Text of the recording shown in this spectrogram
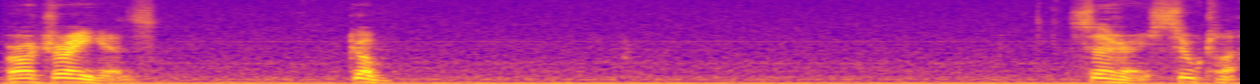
Rodriguez. Gum. Sergei Sukla.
